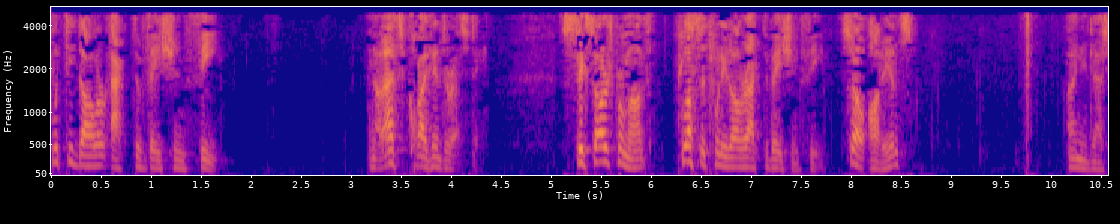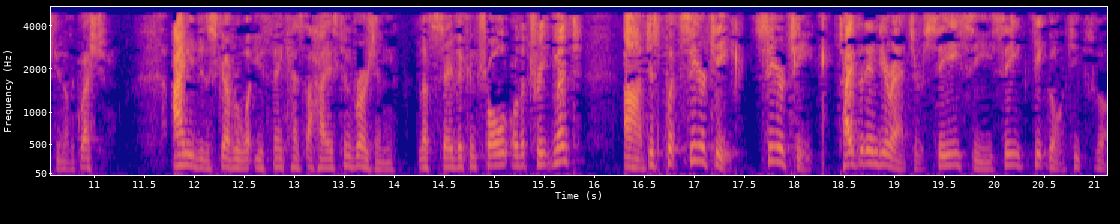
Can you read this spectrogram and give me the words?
$20 activation fee. Now that's quite interesting. $6 per month plus a $20 activation fee. So, audience, I need to ask you another question. I need to discover what you think has the highest conversion. Let's say the control or the treatment. Uh, just put C or T. C or T. Type it into your answer. C, C, C. Keep going. Keep going.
